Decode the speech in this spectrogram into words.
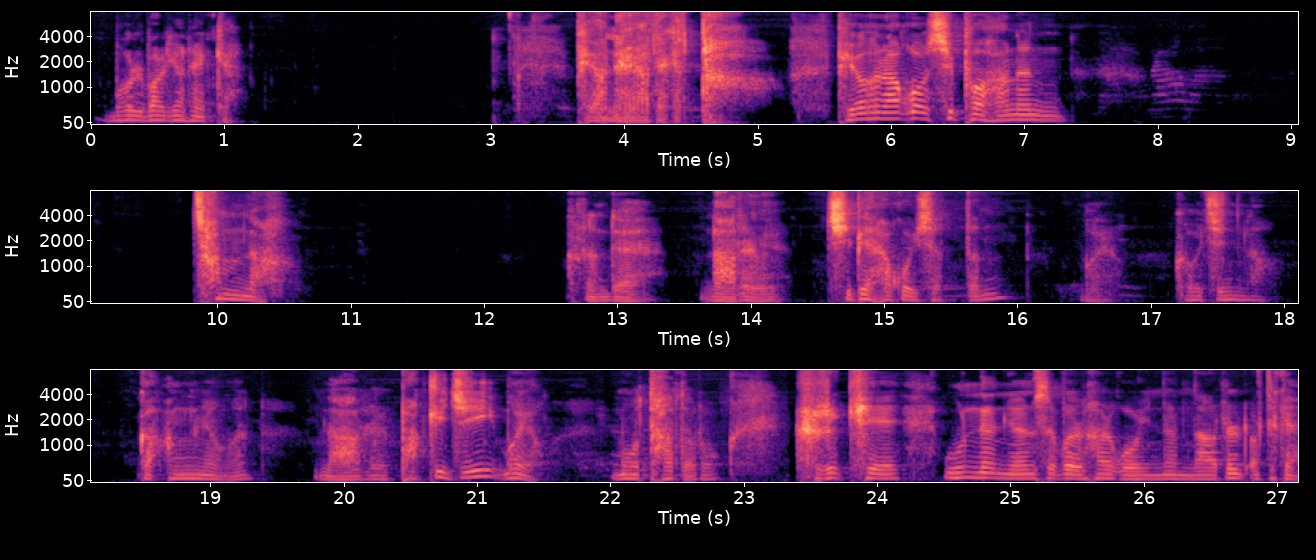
뭘 발견했게? 변해야 되겠다. 변하고 싶어 하는 참나. 그런데 나를 지배하고 있었던 뭐예요? 거짓나. 그 악령은 나를 바뀌지 뭐요 못하도록 그렇게 웃는 연습을 하고 있는 나를 어떻게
